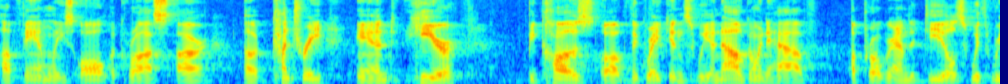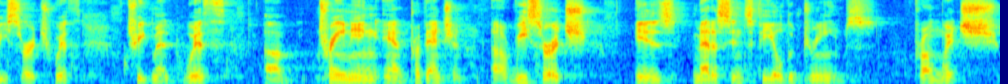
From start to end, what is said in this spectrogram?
uh, families all across our uh, country. And here, because of the Graykens, we are now going to have a program that deals with research, with treatment, with uh, training and prevention. Uh, Research is medicine's field of dreams from which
